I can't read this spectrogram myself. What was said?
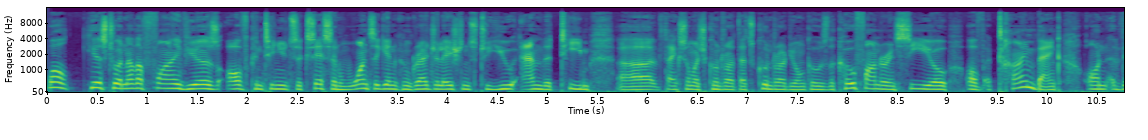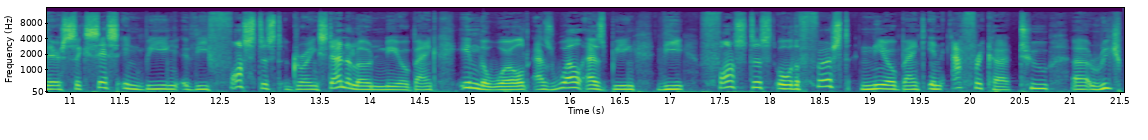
Well, here's to another five years of continued success. And once again, congratulations to you and the team. Uh, thanks so much, Koenraad. That's Koenraad Jonker, who's the co founder and CEO of TymeBank, on their success in being the fastest growing standalone neobank in the world, as well as being the fastest or the first neobank in Africa to uh, reach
